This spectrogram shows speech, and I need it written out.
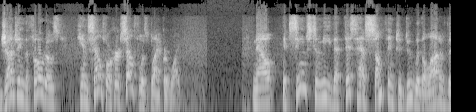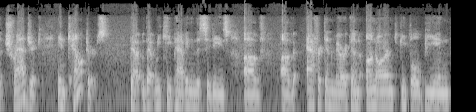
judging the photos himself or herself was black or white. Now, it seems to me that this has something to do with a lot of the tragic encounters that, that we keep having in the cities of of African American unarmed people being,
